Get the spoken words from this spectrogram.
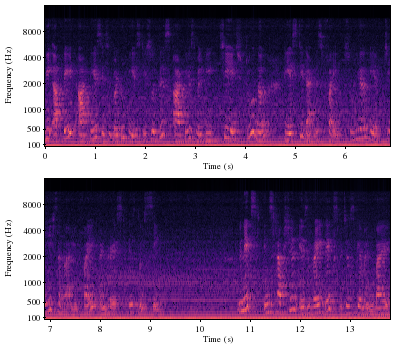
We update RTS is equal to TST. So this RTS will be changed to the TST that is 5. So here we have changed the value 5 and rest is the same. The next instruction is write x which is given by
